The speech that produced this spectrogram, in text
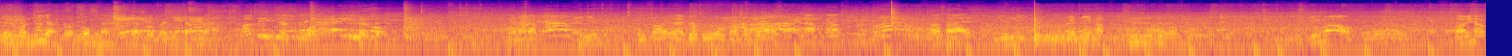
เป็นคนที่อยากโดดร่มนะอยากโดดไปที่จำนะแต่กลัวนะครับใจเย็นผมซ้ายหน่อยดูดูความเท้าซ้ายนำครับเท้าซ้ายยืนนี่เหยียบนี่ครับยิงเข้า ตอนนี้ครับ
